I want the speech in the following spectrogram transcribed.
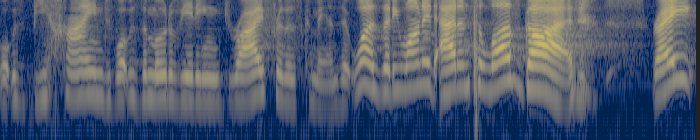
what was behind, what was the motivating drive for those commands? It was that he wanted Adam to love God, right?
